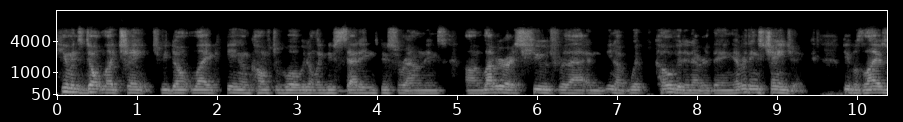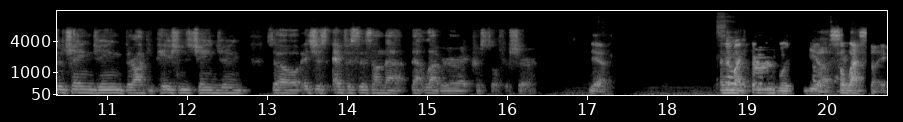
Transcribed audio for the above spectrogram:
humans don't like change. We don't like being uncomfortable. We don't like new settings, new surroundings. Um, Labradorite is huge for that. And, you know, with COVID and everything, everything's changing. People's lives are changing, their occupations changing. So it's just emphasis on that, that Labradorite crystal for sure. Yeah. So, And then my third would be Oh, uh, celestite,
